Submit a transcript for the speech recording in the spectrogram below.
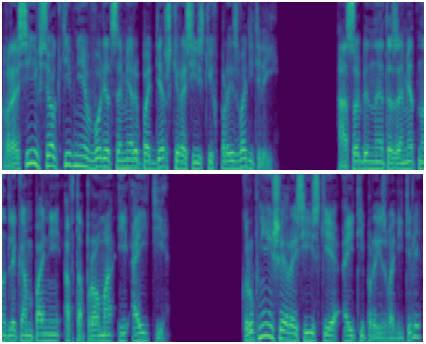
В России все активнее вводятся меры поддержки российских производителей. Особенно это заметно для компаний автопрома и IT. Крупнейшие российские IT-производители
